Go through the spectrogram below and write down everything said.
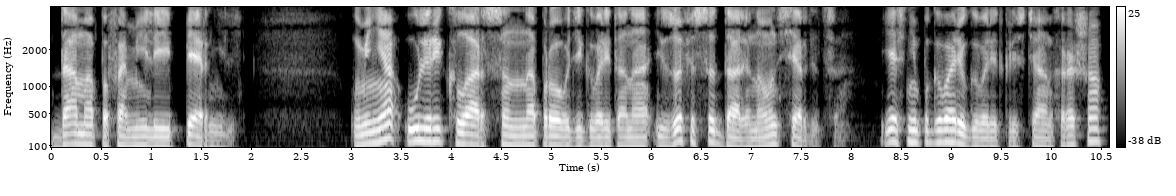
дама по фамилии Перниль. «У меня Ульрик Ларсон на проводе», — говорит она, — «из офиса Далина, он сердится». «Я с ним поговорю», — говорит Кристиан, — «хорошо?»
